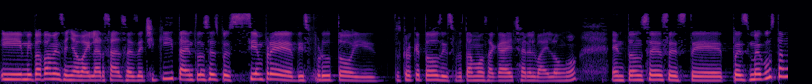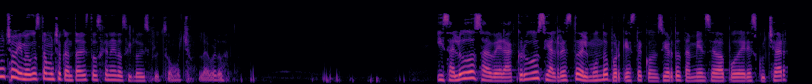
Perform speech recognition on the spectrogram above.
Y mi papá me enseñó a bailar salsa desde chiquita, entonces pues siempre disfruto y pues creo que todos disfrutamos acá echar el bailongo. Entonces, este, pues me gusta mucho y me gusta mucho cantar estos géneros y lo disfruto mucho, la verdad. Y saludos a Veracruz y al resto del mundo porque este concierto también se va a poder escuchar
